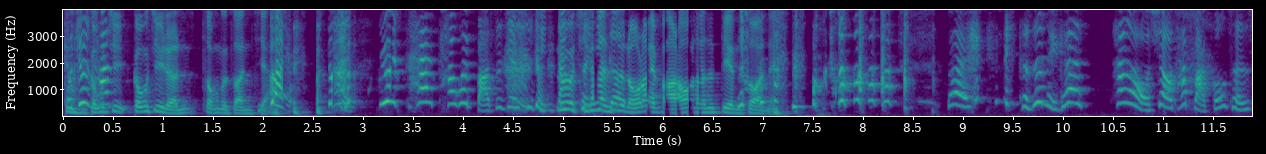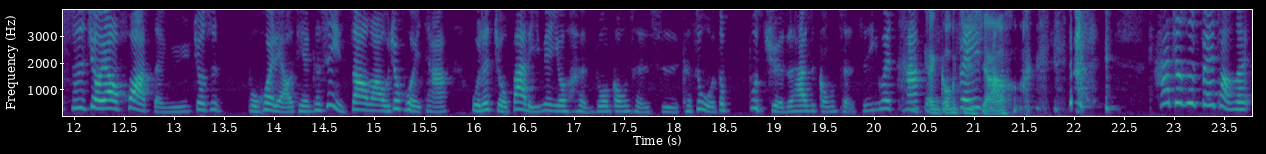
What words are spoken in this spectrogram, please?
干觉得工具工具人中的专家。对把这件事情 如当果其他人是成一个罗赖法的话，他是电钻哎。对。可是你看他很好笑，他把工程师就要画等于就是不会聊天。可是你知道吗？我就回他，我的酒吧里面有很多工程师，可是我都不觉得他是工程师，因为他干工具非常箱哦。他就是非常的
